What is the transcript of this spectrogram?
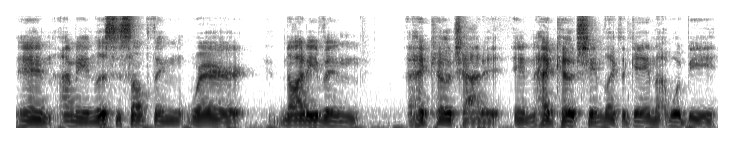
And I mean, this is something where not even a head coach had it, and head coach seemed like the game that would be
